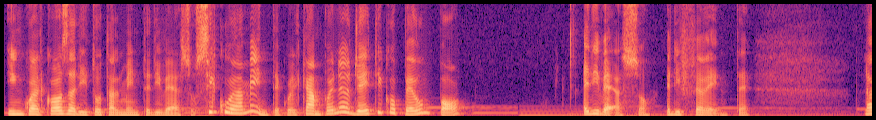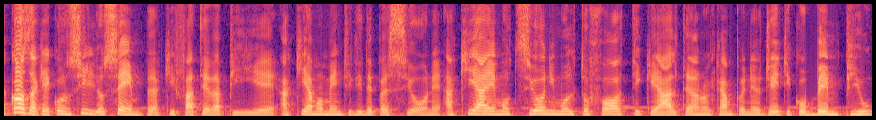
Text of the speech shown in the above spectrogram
in qualcosa di totalmente diverso. Sicuramente quel campo energetico per un po' è diverso, è differente la cosa che consiglio sempre a chi fa terapie, a chi ha momenti di depressione, a chi ha emozioni molto forti che alterano il campo energetico ben più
